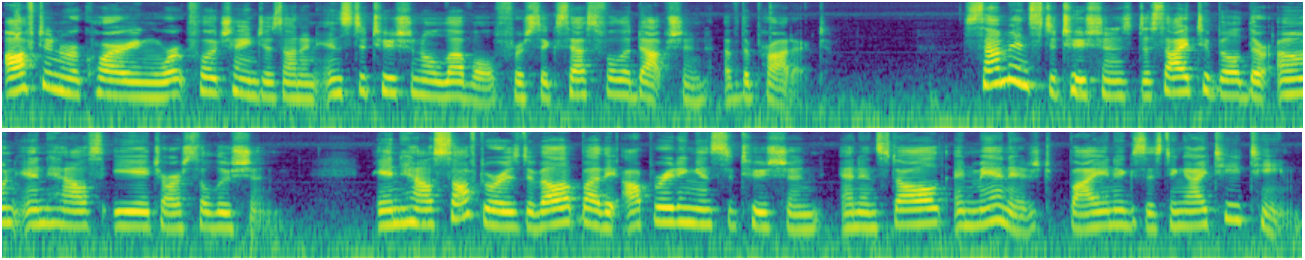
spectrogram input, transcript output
often requiring workflow changes on an institutional level for successful adoption of the product. Some institutions decide to build their own in house EHR solution. In house software is developed by the operating institution and installed and managed by an existing IT team.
